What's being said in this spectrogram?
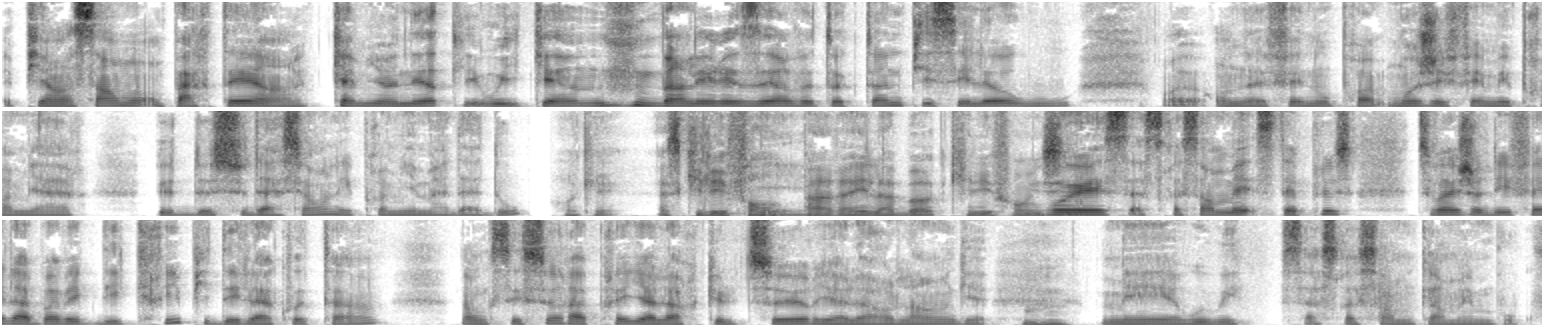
Et puis ensemble, on partait en camionnette les week-ends dans les réserves autochtones. Puis c'est là où euh, on a fait nos... Moi, j'ai fait mes premières huttes de sudation, les premiers madados. OK. Est-ce qu'ils les font Puis- pareil là-bas qu'ils les font ici? Oui, ça se ressemble. Mais c'était plus, tu vois, je l'ai fait là-bas avec des cris puis des Lakota. Donc, c'est sûr, après, il y a leur culture, il y a leur langue. Mhm. Mais oui, oui, ça se ressemble quand même beaucoup.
